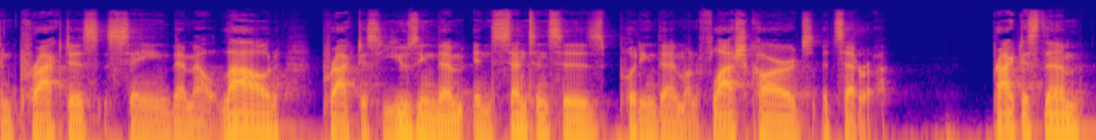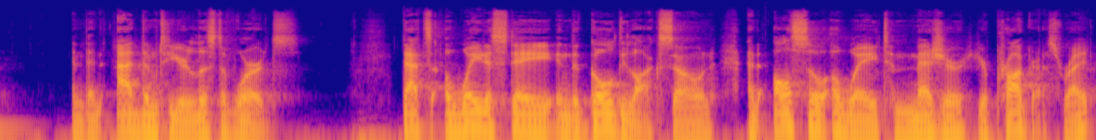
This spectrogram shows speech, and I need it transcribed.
and practice saying them out loud, practice using them in sentences, putting them on flashcards, etc. Practice them and then add them to your list of words. That's a way to stay in the Goldilocks zone and also a way to measure your progress, right?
